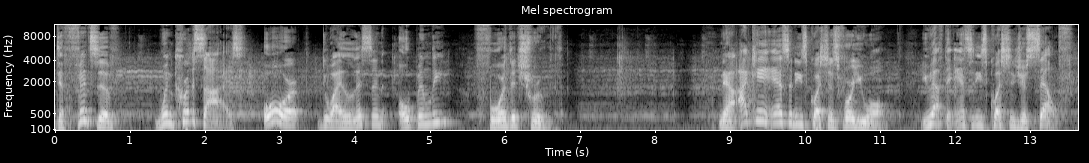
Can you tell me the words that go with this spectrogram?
defensive when criticized or do I listen openly for the truth. Now, I can't answer these questions for you all. You have to answer these questions yourself.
